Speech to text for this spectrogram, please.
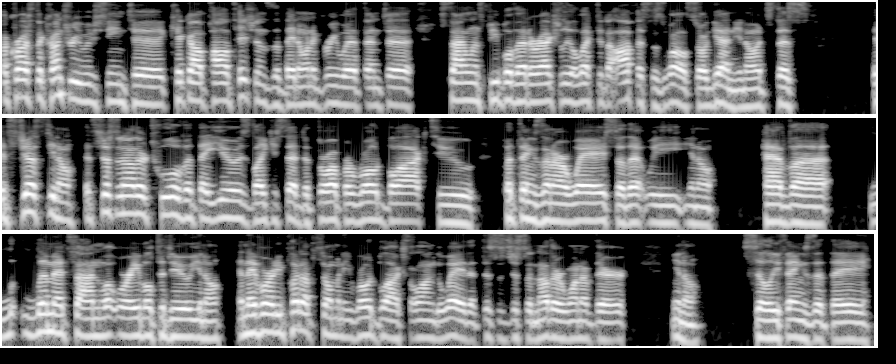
across the country we've seen to kick out politicians that they don't agree with and to silence people that are actually elected to office as well. So again, you know, it's this it's just, you know, it's just another tool that they use like you said to throw up a roadblock to put things in our way so that we, you know, have uh l- limits on what we're able to do, you know. And they've already put up so many roadblocks along the way that this is just another one of their, you know, silly things that they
